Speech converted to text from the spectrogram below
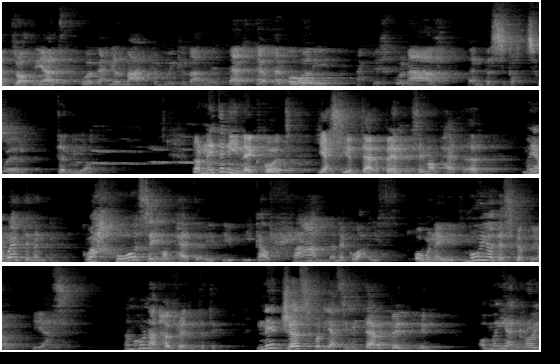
adroddiad o efengil Marc yn fwy cyfarwydd, dewch, dewch ar ôl i ac eich gwnaf yn bysgotwyr dynion. Nawr, nid yn unig fod Iesu yn derbyn Seimon Pedr, mae e wedyn yn gwahodd Seimon Pedr i, i, i gael rhan yn y gwaith o wneud mwy o ddisgyblion i Iesu. A mae hwnna'n hyfryd yn dydy. Nid jyst bod Iesu'n derbyn ni, ond mae e'n rhoi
